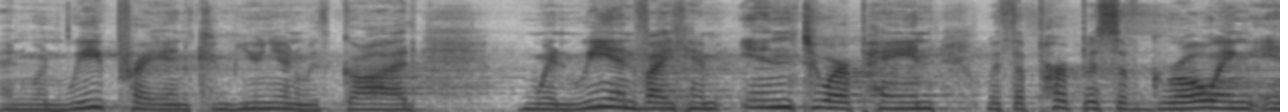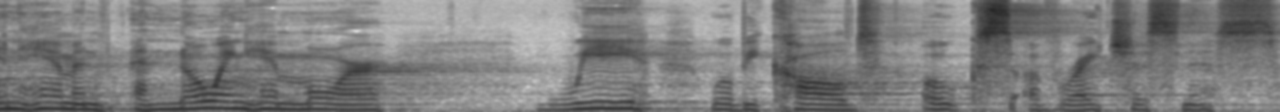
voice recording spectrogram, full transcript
and when we pray in communion with God, when we invite Him into our pain with the purpose of growing in Him and, and knowing Him more, we will be called oaks of righteousness,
